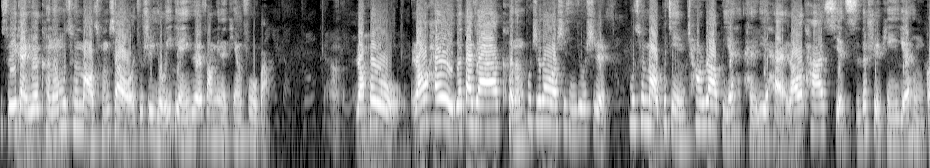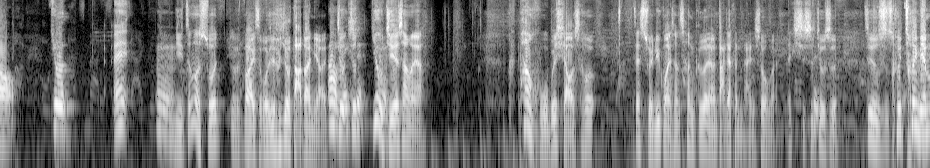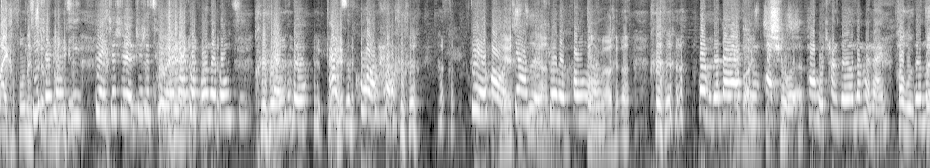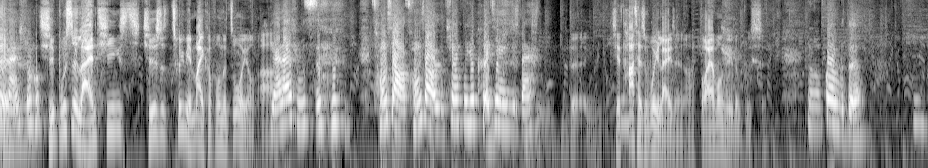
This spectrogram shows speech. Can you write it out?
所以感觉可能木村卯从小就是有一点音乐方面的天赋吧。嗯，然后然后还有一个大家可能不知道的事情就是木村卯不仅唱 rap 也很很厉害，然后他写词的水平也很高。就，哎，嗯，你这么说，呃，不好意思，我就又打断你了，就就又接上了呀。胖虎不是小时候在水利馆上唱歌，然后大家很难受嘛？哎，其实就是。这就是催催眠麦克风的 精神攻击，对，这是这是催眠麦克风的攻击，怪不得案子破了。对哈，这样子说的通了。怪不得大家听胖虎胖虎唱歌那么难，胖虎都那么难受。其实不是难听，其实是催眠麦克风的作用啊。原来如此，从小从小天赋就可见一斑。对，其实他才是未来人啊，哆啦 A 梦这些都不是。嗯，怪不得。嗯。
